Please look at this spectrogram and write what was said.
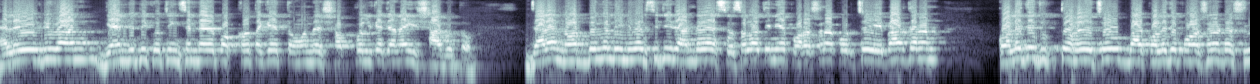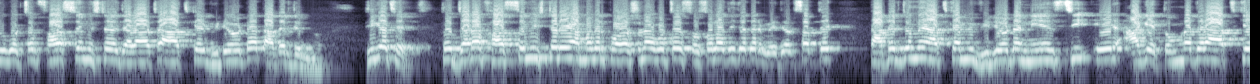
হ্যালো এভরিওয়ান জ্ঞানজ্যোতি কোচিং সেন্টারের পক্ষ থেকে তোমাদের সকলকে জানাই স্বাগত। যারা নর্থ বেঙ্গল ইউনিভার্সিটির আন্ডারে সোশ্যালজি নিয়ে পড়াশোনা করছে, এবার যারা কলেজে যুক্ত হয়েছে বা কলেজে পড়াশোনাটা শুরু করছে ফার্স্ট সেমিস্টারে যারা আছে, আজকের ভিডিওটা তাদের জন্য। ঠিক আছে? তো যারা ফার্স্ট সেমিস্টারে আমাদের পড়াশোনা করছে সোশ্যালজি যাদের মেজর সাবজেক্ট তাদের জন্য আজকে আমি ভিডিওটা নিয়ে এসেছি। এর আগে তোমরা যারা আজকে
